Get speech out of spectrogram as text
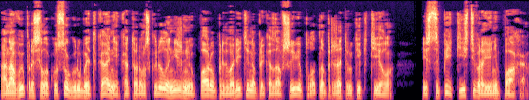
она выпросила кусок грубой ткани, которым скрыла нижнюю пару, предварительно приказав Шиве плотно прижать руки к телу и сцепить кисти в районе паха.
